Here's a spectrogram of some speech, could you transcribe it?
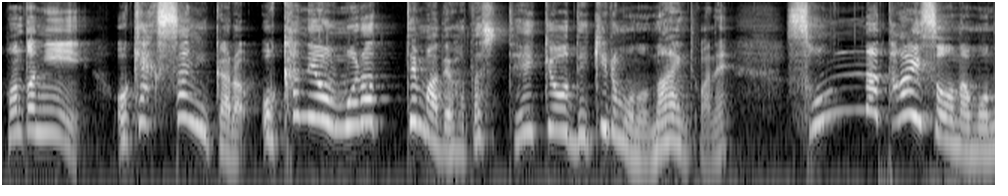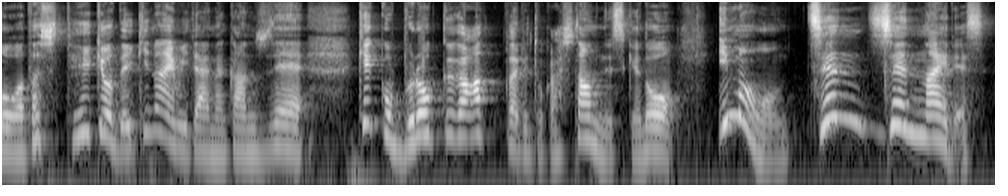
本当にお客さんからお金をもらってまで私提供できるものないとかね。そんな大層なもの私提供できないみたいな感じで結構ブロックがあったりとかしたんですけど、今も全然ないです。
